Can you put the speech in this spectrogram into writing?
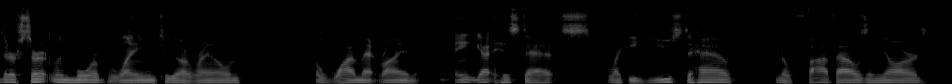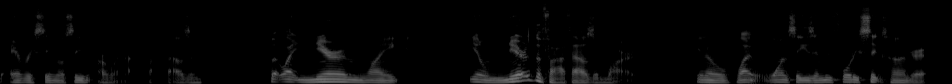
there's certainly more blame to go around of why Matt Ryan ain't got his stats like he used to have. You know, five thousand yards every single season, or what? Not five thousand, but like nearing like you know near the five thousand mark. You know, like one season be forty six hundred,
